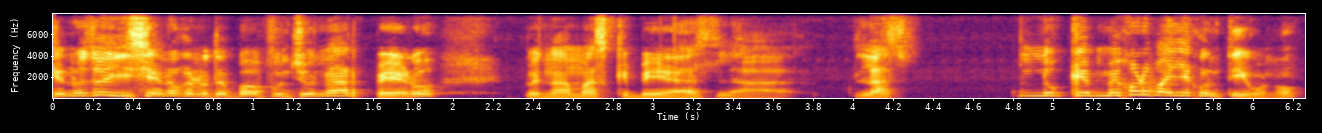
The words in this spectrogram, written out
Que no estoy diciendo que no te pueda funcionar, pero pues nada más que veas la, las lo que mejor vaya contigo, ¿no?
